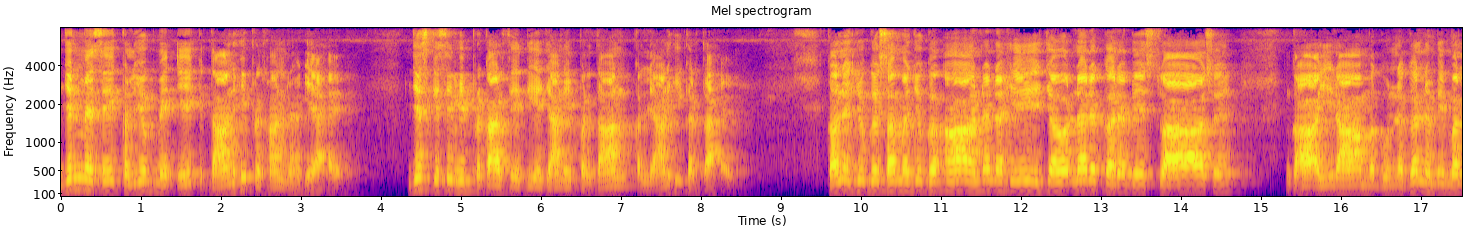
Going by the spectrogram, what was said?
जिनमें से कलयुग में एक दान ही प्रधान रह गया है। जिस किसी भी प्रकार से दिए जाने पर दान कल्याण ही करता है। कल युग सम युग आन नहीं जो नर कर विश्वास। गाय राम गुण गण विमल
